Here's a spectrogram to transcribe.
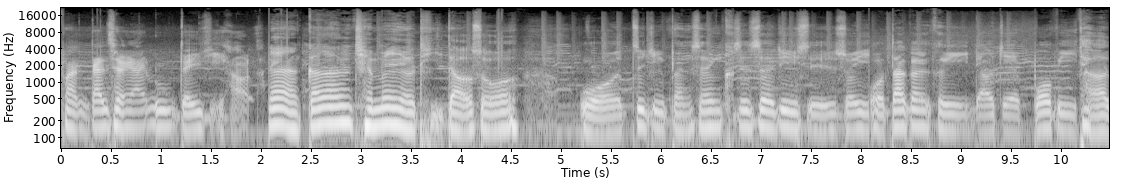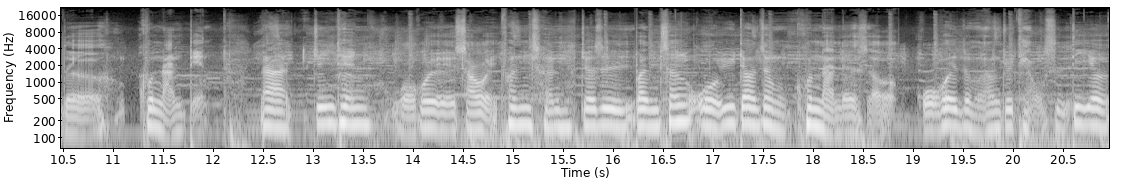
不然干脆来录这一集好了。那刚刚前面有提到说。我自己本身是设计师，所以我大概可以了解波比他的困难点。那今天我会稍微分成，就是本身我遇到这种困难的时候。我会怎么样去调试？第二，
